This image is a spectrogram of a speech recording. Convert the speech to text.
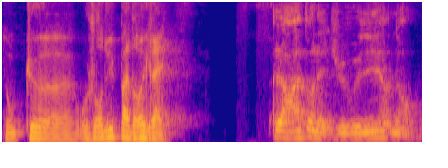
Donc euh, aujourd'hui, pas de regret Alors attendez, je vais vous dire, non.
